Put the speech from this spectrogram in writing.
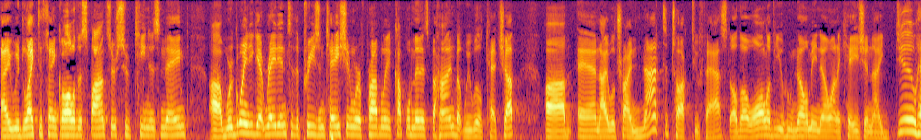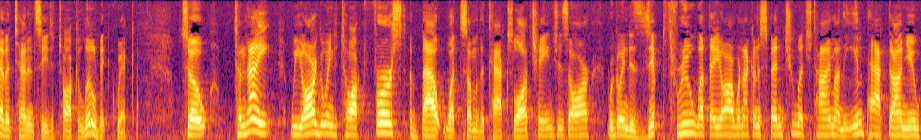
I would like to thank all of the sponsors who Tina's named. Uh, we're going to get right into the presentation. We're probably a couple minutes behind, but we will catch up. Um, and I will try not to talk too fast, although all of you who know me know on occasion I do have a tendency to talk a little bit quick. So tonight we are going to talk first about what some of the tax law changes are. We're going to zip through what they are. We're not going to spend too much time on the impact on you,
